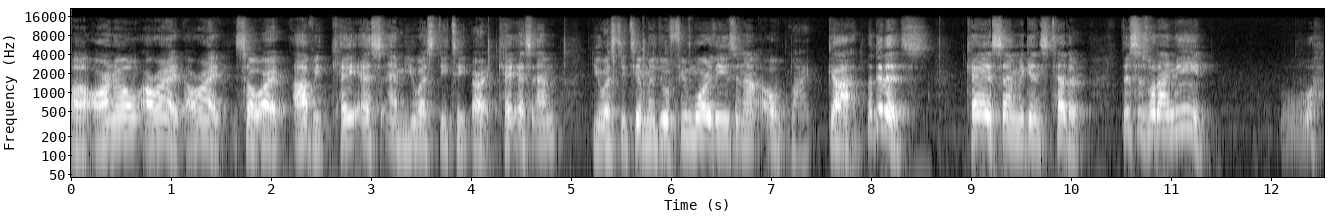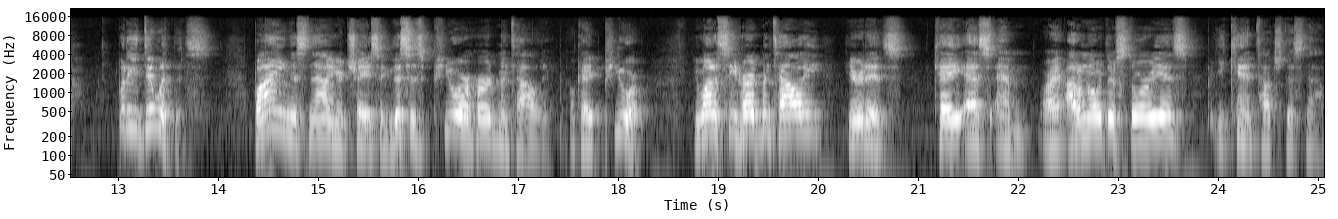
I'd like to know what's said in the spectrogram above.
Uh, Arno, all right, all right. So, all right, Avi, KSM USDT. All right, KSM USDT. I'm going to do a few more of these, and I, oh my God, look at this. KSM against Tether. This is what I mean. What do you do with this? Buying this now, you're chasing. This is pure herd mentality. Okay, pure. You want to see herd mentality? Here it is. KSM. All right, I don't know what their story is, but you can't touch this now.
